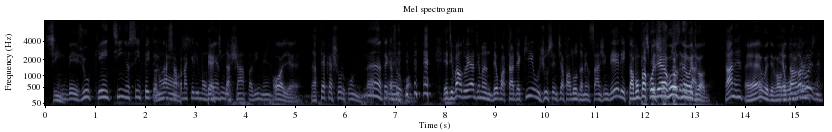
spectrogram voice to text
Sim. beiju quentinho, assim, feito ali na Nossa, chapa naquele momento. Pertinho da chapa ali, né? Olha. Até cachorro come. Não, É. até cachorro come. Edivaldo Erdmann deu boa tarde aqui. O Justo a gente já falou da mensagem dele. Tá bom pra Esse colher arroz, todo né, é o ligado. Edivaldo? Tá, né? É, o Edivaldo É o tá. homem do arroz, né?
